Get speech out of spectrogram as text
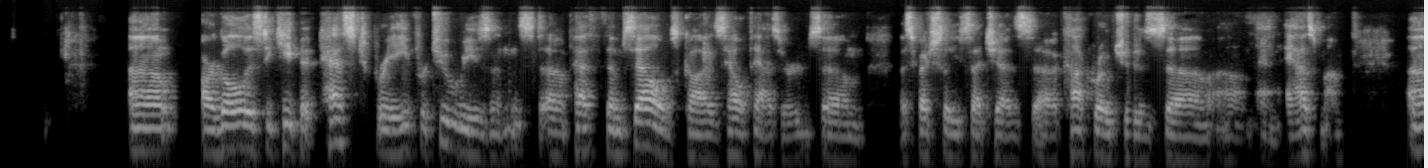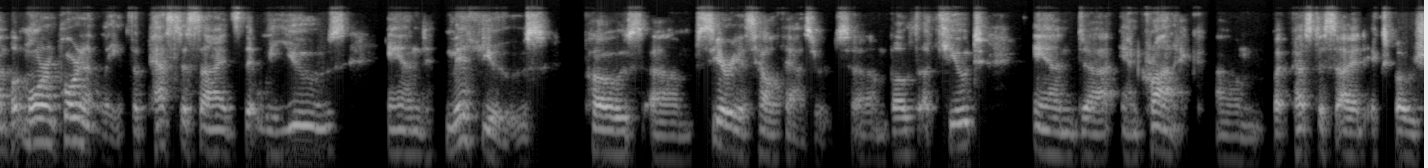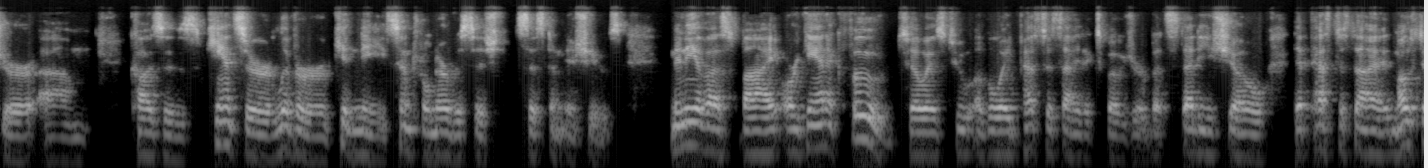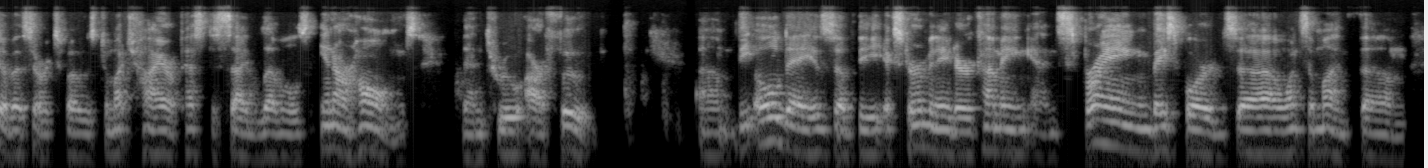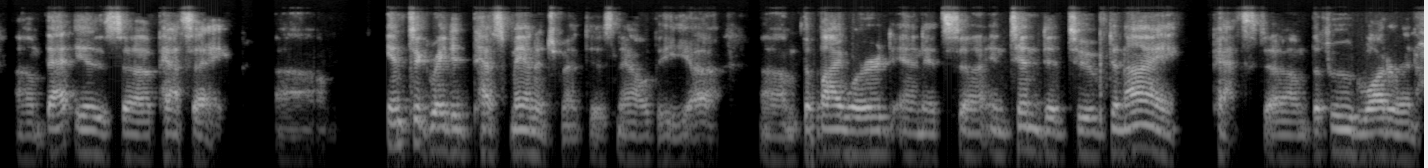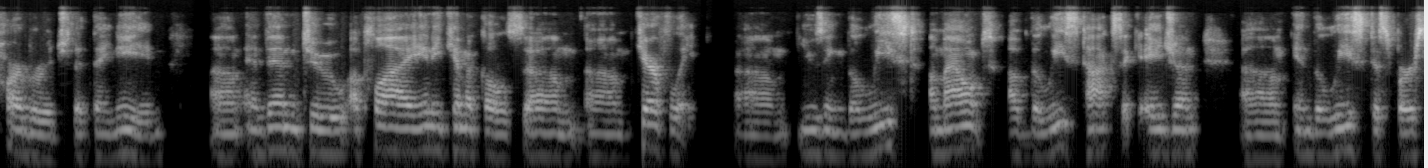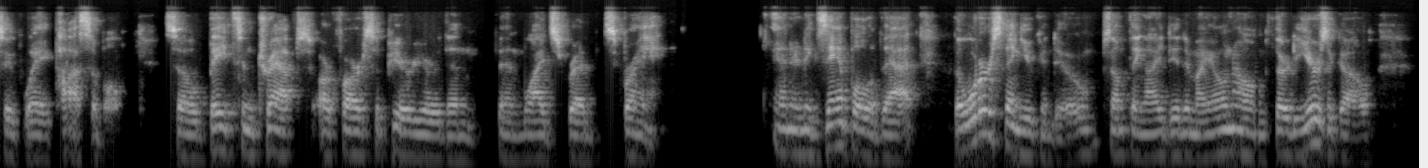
Uh, our goal is to keep it pest free for two reasons. Uh, pests themselves cause health hazards, um, especially such as uh, cockroaches uh, um, and asthma. Uh, but more importantly, the pesticides that we use and misuse pose um, serious health hazards, um, both acute and uh, and chronic. Um, but pesticide exposure um, causes cancer, liver, kidney, central nervous system issues. Many of us buy organic food so as to avoid pesticide exposure, but studies show that pesticide, most of us are exposed to much higher pesticide levels in our homes than through our food. Um, the old days of the exterminator coming and spraying baseboards uh, once a month, um, um, that is uh, passe. Um, integrated pest management is now the uh, um, the byword, and it's uh, intended to deny pests um, the food, water, and harborage that they need, um, and then to apply any chemicals um, um, carefully, using the least amount of the least toxic agent in the least dispersive way possible. So baits and traps are far superior than, than widespread spraying. And an example of that, the worst thing you can do, something I did in my own home 30 years ago,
